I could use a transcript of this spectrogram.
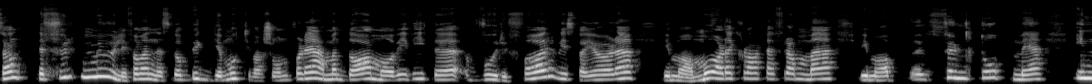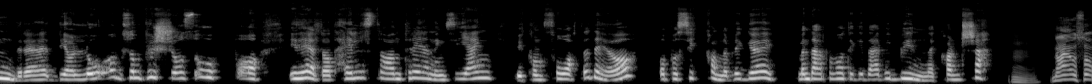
Sånn? Det er fullt mulig for mennesker å bygge motivasjon for det, men da må vi vite hvorfor vi skal gjøre det. Vi må ha målet klart der framme. Vi må ha eh, fulgt opp med indre dialog som pusher oss opp. Og i det hele tatt helst ha en treningsgjeng. Vi kan få til det òg, og på sikt kan det bli gøy. Men det er på en måte ikke der vi begynner, kanskje. Mm. Nei, og så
